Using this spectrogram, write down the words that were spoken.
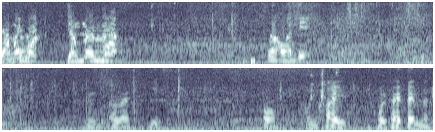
ยังไม่หมดยังไม่หมดสวัสดีอืมอะไรเหี้ยโอ้ คนไข้คนไข้เต็มเลย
